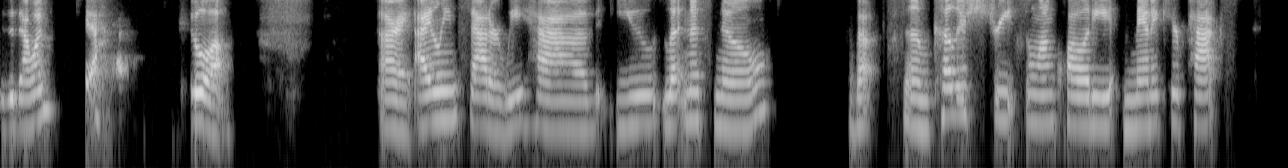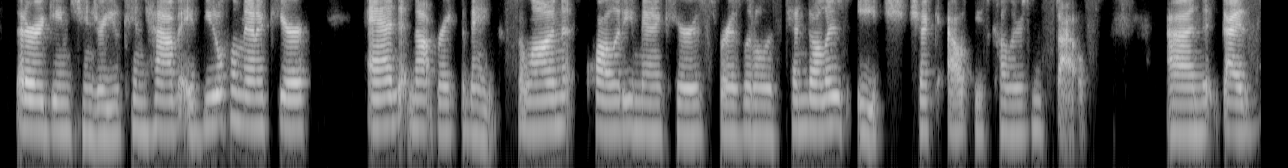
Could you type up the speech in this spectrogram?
Is it that one? Yeah. Cool. All right, Eileen Satter, we have you letting us know about some Color Street Salon Quality manicure packs that are a game changer. You can have a beautiful manicure and not break the bank. Salon quality manicures for as little as $10 each. Check out these colors and styles. And guys,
